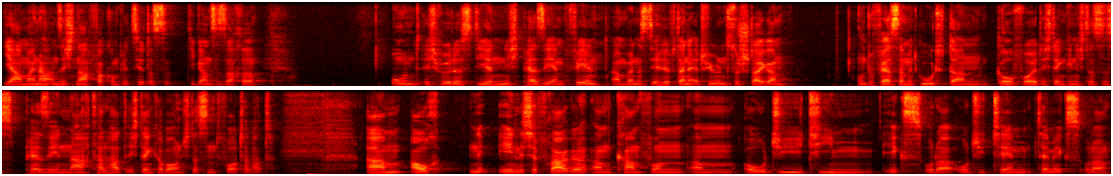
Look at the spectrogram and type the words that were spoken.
ja, meiner Ansicht nach verkompliziert das die ganze Sache. Und ich würde es dir nicht per se empfehlen, ähm, wenn es dir hilft, deine Adherence zu steigern und du fährst damit gut, dann go for it. Ich denke nicht, dass es per se einen Nachteil hat. Ich denke aber auch nicht, dass es einen Vorteil hat. Ähm, auch eine ähnliche Frage ähm, kam von ähm, OG Team X oder OG Tem Temix oder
